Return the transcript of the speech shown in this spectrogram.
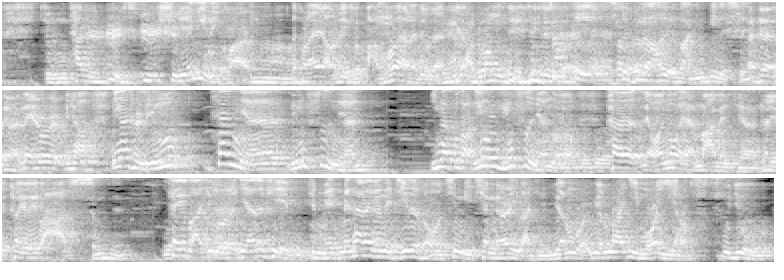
就是他是日日视觉系那块儿的，那后来让这个绑过来了，就给人化妆对对对对。最最重要还有一把牛逼的琴哎，，对对，那时候你想，应该是零三年、零四年，应该不到，因为零四年左右，他两万多块钱吧那琴，他有他有一把，什么琴？他有一把就是 ESP，就美美泰那个那吉他手亲笔签名一把琴，原模原盘一模一样，复旧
